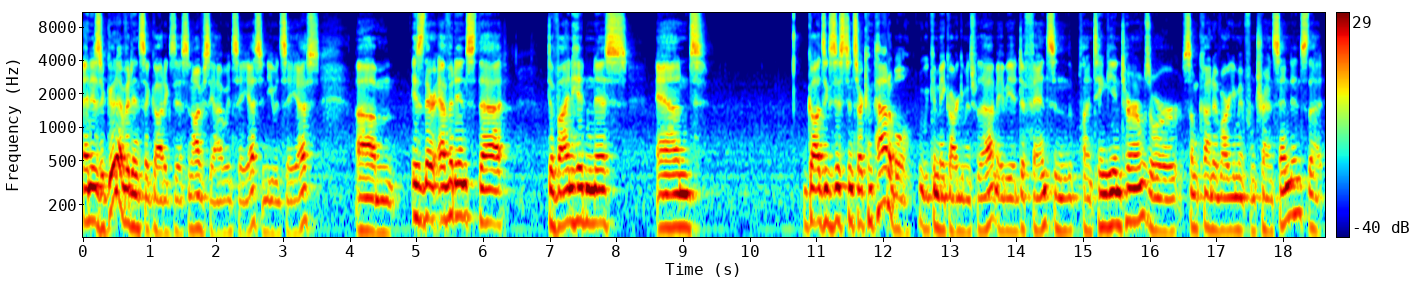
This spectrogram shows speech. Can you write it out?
and is it good evidence that God exists? And obviously, I would say yes, and you would say yes. Um, is there evidence that divine hiddenness and God's existence are compatible? We can make arguments for that. Maybe a defense in the Plantingian terms, or some kind of argument from transcendence that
